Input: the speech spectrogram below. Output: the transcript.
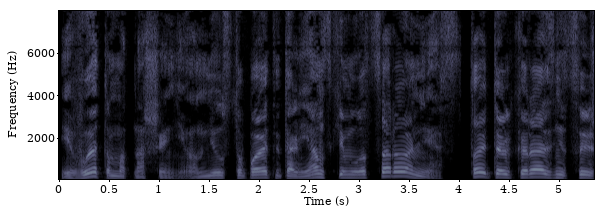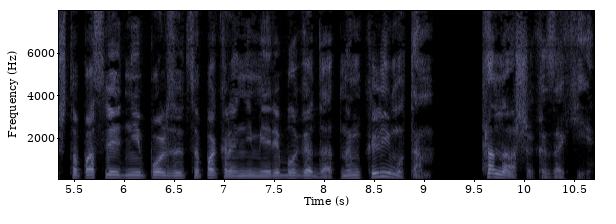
и в этом отношении он не уступает итальянским лацароне, с той только разницей, что последние пользуются, по крайней мере, благодатным климатом. А наши казаки,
